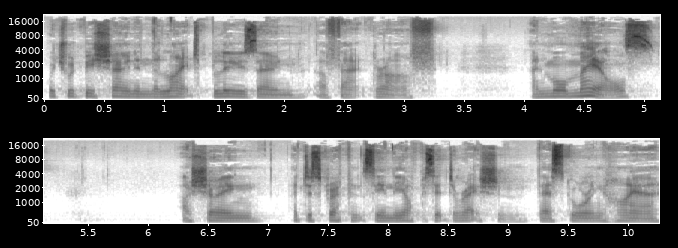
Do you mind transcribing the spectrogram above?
which would be shown in the light blue zone of that graph. And more males are showing a discrepancy in the opposite direction. They're scoring higher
